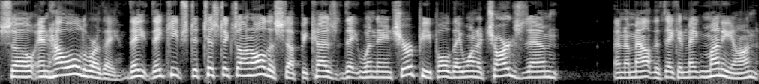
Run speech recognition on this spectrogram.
So, and how old were they? They they keep statistics on all this stuff because they when they insure people, they want to charge them an amount that they can make money on,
